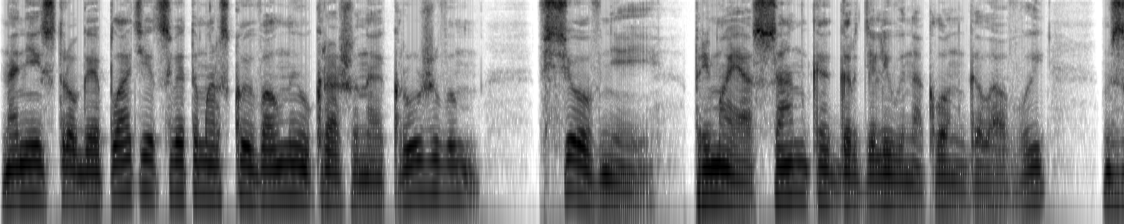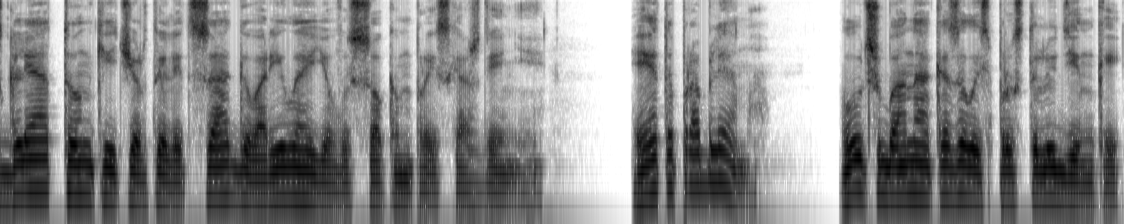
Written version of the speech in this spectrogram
На ней строгое платье цвета морской волны, украшенное кружевом. Все в ней — прямая осанка, горделивый наклон головы, взгляд, тонкие черты лица — говорило о ее высоком происхождении. И это проблема. Лучше бы она оказалась простолюдинкой,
